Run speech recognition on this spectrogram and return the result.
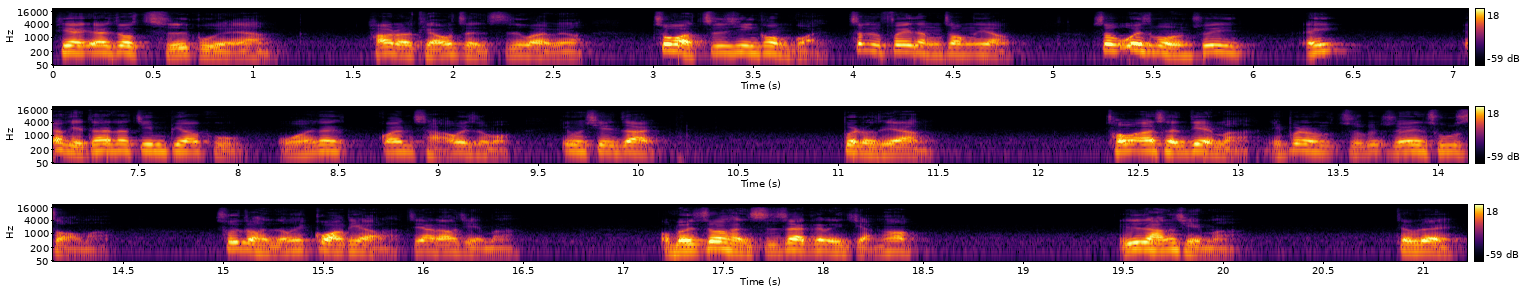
现在要做持股怎样？好的调整之外，没有做好资金控管？这个非常重要。所以为什么我们最近哎要给大家金标股？我还在观察为什么？因为现在不能这样，筹码沉淀嘛，你不能随便随便出手嘛，出手很容易挂掉了。这样了解吗？我们说很实在跟你讲哈，一日行情嘛，对不对？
